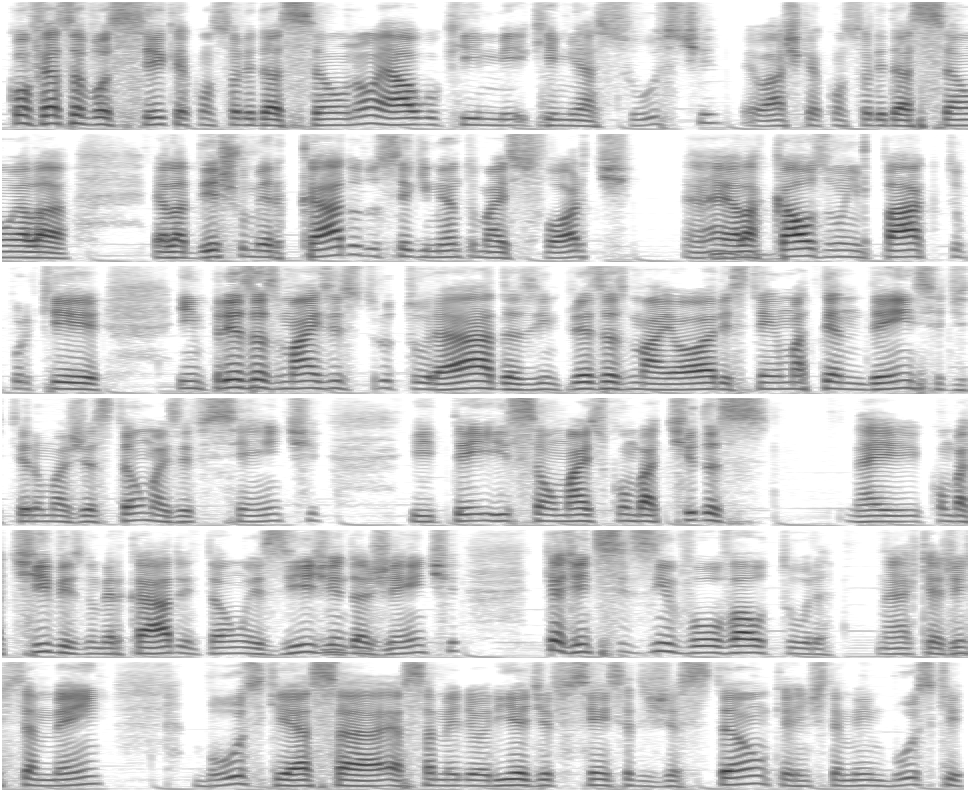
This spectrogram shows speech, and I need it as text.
Confesso a você que a consolidação não é algo que me, que me assuste. Eu acho que a consolidação ela, ela deixa o mercado do segmento mais forte. Né? Ela causa um impacto porque empresas mais estruturadas, empresas maiores, têm uma tendência de ter uma gestão mais eficiente e, tem, e são mais combatidas né, e combatíveis no mercado, então exigem da gente que a gente se desenvolva à altura, né, que a gente também busque essa, essa melhoria de eficiência de gestão, que a gente também busque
